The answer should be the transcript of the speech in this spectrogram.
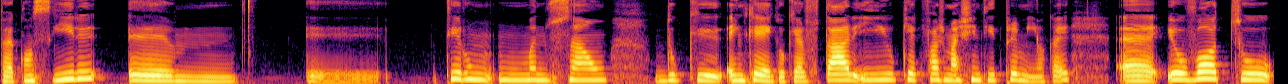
para conseguir. Um, uh, eh, ter um, uma noção do que em quem é que eu quero votar e o que é que faz mais sentido para mim, ok? Uh, eu voto.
